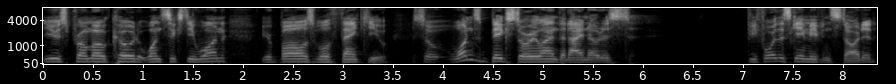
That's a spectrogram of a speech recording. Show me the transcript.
Use promo code 161. Your balls will thank you. So, one big storyline that I noticed before this game even started,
